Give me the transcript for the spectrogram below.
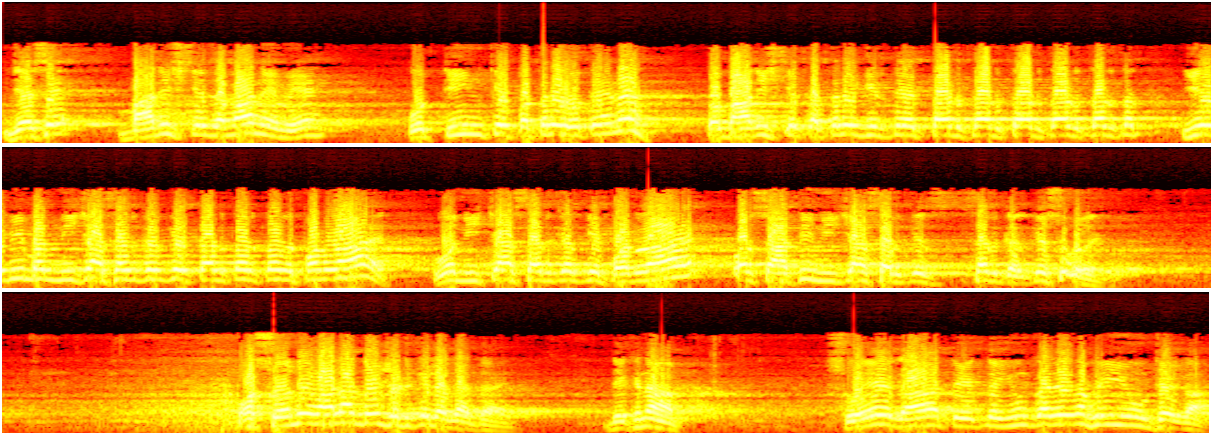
جیسے بارش کے زمانے میں وہ ٹین کے پترے ہوتے ہیں نا، تو بارش کے قطرے گرتے ہیں، تڑ تڑ تڑ تڑ تڑ تڑ یہ بھی بس نیچا سر کر کے تڑ تڑ تڑ پڑ رہا ہے۔ وہ نیچا سر کر کے پڑھ رہا ہے اور ساتھی نیچا سر کے سر کر کے سو رہے اور سونے والا دو جھٹکے لگاتا ہے۔ دیکھنا آپ سوئے گا تو ایک تو یوں کرے گا، پھر یوں اٹھے گا۔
